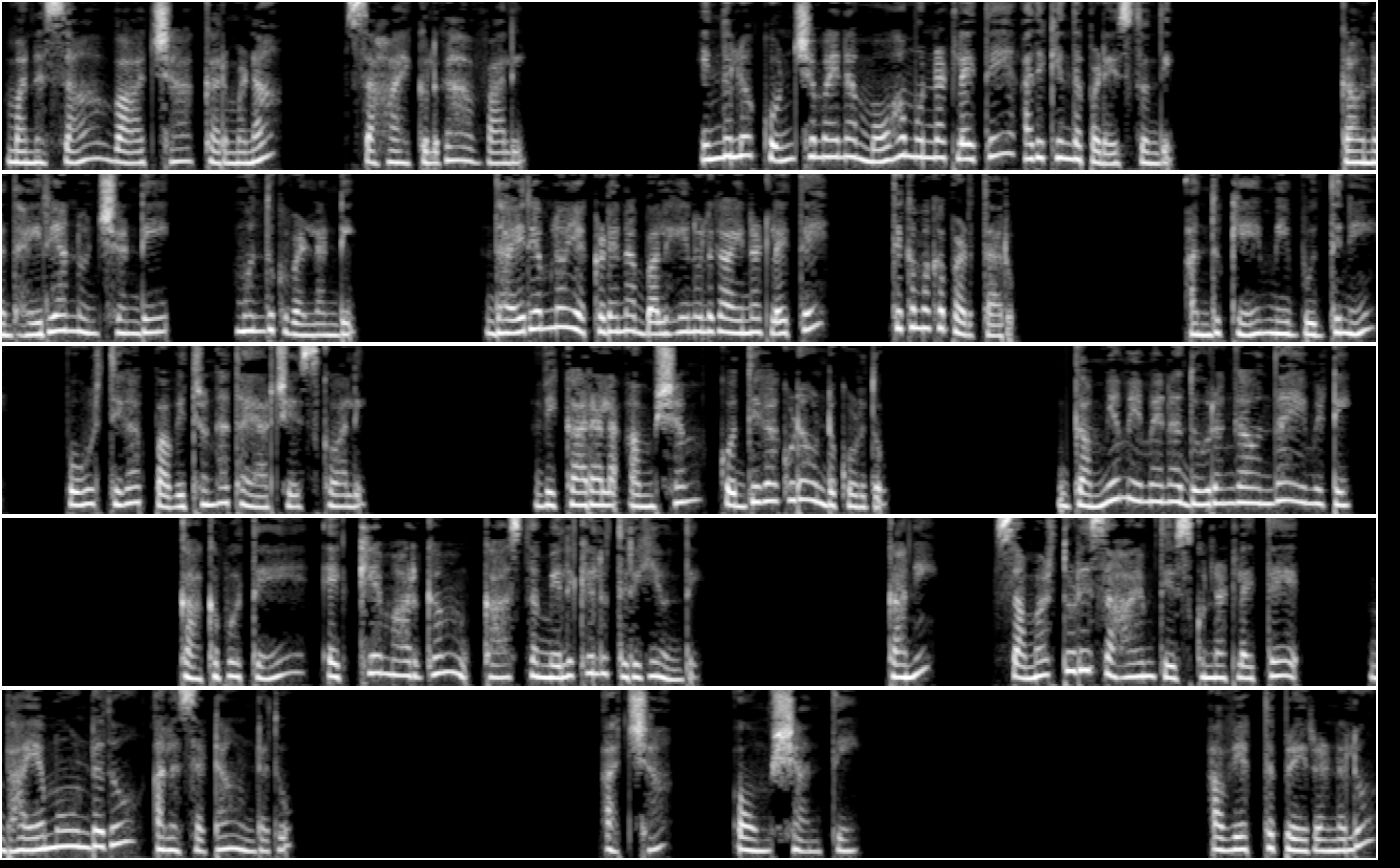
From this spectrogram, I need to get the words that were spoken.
మనస వాచ కర్మణ సహాయకులుగా అవ్వాలి. ఇందులో కొంచెమైన మోహం ఉన్నట్లయితే అది కింద పడేస్తుంది. కావున ధైర్యాన్నుంచండి. ముందుకు వెళ్ళండి. ధైర్యంలో ఎక్కడైనా బలహీనులుగా అయినట్లయితే తికమక పడతారు అందుకే మీ బుద్ధిని పూర్తిగా పవిత్రంగా తయారు చేసుకోవాలి. వికారాల అంశం కొద్దిగా కూడా ఉండకూడదు. గమ్యం ఏమైనా దూరంగా ఉందా ఏమిటి? కాకపోతే ఎక్కే మార్గం కాస్త మెలికెలు తిరిగి ఉంది. కాని సమర్థుడి సహాయం తీసుకున్నట్లయితే భయము ఉండదు అలసట ఉండదు. అచ్చా ఓం శాంతి. అవ్యక్త ప్రేరణలు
